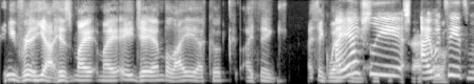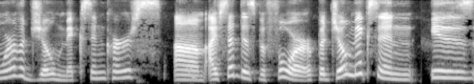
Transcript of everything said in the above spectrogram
He re- yeah, his my my AJM Balaya cook, I think I think when I actually I would say it's more of a Joe Mixon curse. Um I've said this before, but Joe Mixon is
